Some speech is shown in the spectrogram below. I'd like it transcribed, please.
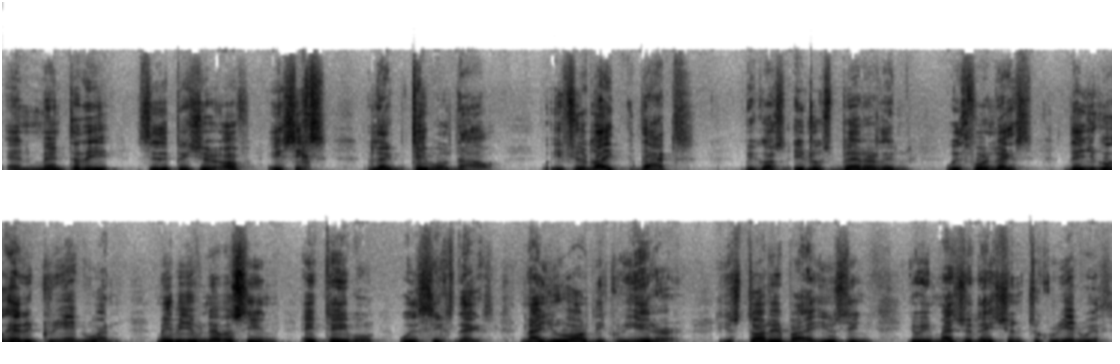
And mentally, see the picture of a six leg table now. If you like that, because it looks better than with four legs, then you go ahead and create one. Maybe you've never seen a table with six legs. Now you are the creator. You started by using your imagination to create with.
